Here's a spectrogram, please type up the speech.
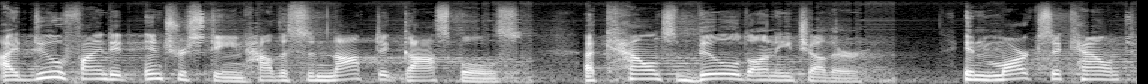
I do find it interesting how the synoptic gospels accounts build on each other in Mark's account,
